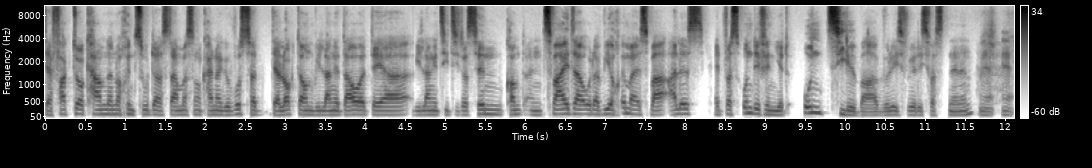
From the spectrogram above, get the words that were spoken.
Der Faktor kam dann noch hinzu, dass damals noch keiner gewusst hat, der Lockdown, wie lange dauert der, wie lange zieht sich das hin, kommt ein zweiter oder wie auch immer. Es war alles etwas undefiniert, unzielbar, würde ich es würd fast nennen. Ja, ja.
